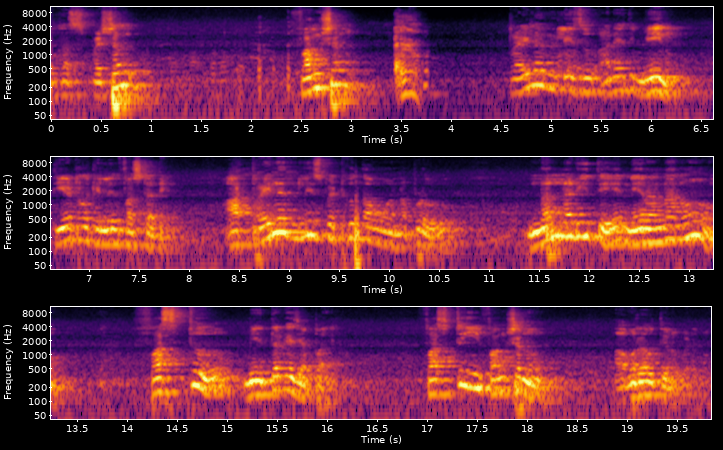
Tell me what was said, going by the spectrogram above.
ఒక స్పెషల్ ఫంక్షన్ ట్రైలర్ రిలీజు అనేది మెయిన్. థియేటర్కి వెళ్ళేది ఫస్ట్ అది. ఆ ట్రైలర్ రిలీజ్ పెట్టుకుందాము అన్నప్పుడు నన్ను అడిగితే నేను అన్నాను ఫస్ట్ మీ ఇద్దరికే చెప్పాలి. ఫస్ట్ ఈ ఫంక్షన్ అమరావతిలో పెడదాం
